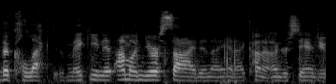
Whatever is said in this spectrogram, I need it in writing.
the collective, making it, I'm on your side, and I, and I kind of understand you.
